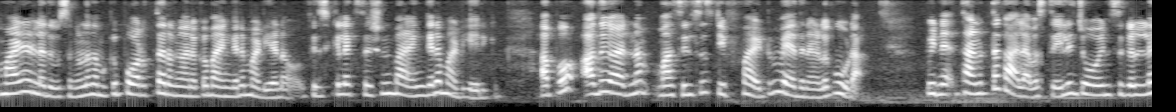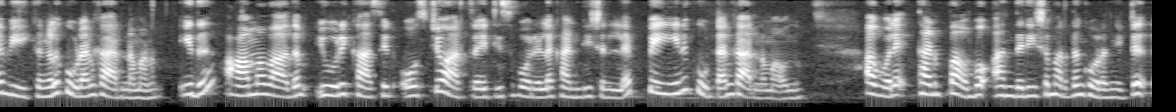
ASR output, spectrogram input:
മഴയുള്ള ദിവസങ്ങളിൽ നമുക്ക് പുറത്തിറങ്ങാനൊക്കെ ഭയങ്കര മടിയാണ്. ഫിസിക്കൽ എക്സസൈസിന് ഭയങ്കര മടിയായിരിക്കും. അപ്പോൾ അത് കാരണം മസിൽസ് സ്റ്റിഫായിട്ടും വേദനകൾ കൂടാം. പിന്നെ തണുത്ത കാലാവസ്ഥയിൽ ജോയിൻസുകളിലെ വീക്കങ്ങൾ കൂടാൻ കാരണമാണ്. ഇത് ആമവാദം യൂറിക് ആസിഡ് ഓസ്റ്റിയോ ആർത്രൈറ്റിസ് പോലെയുള്ള കണ്ടീഷനിലെ പെയിന് കൂട്ടാൻ കാരണമാവുന്നു. അതുപോലെ തണുപ്പാകുമ്പോൾ അന്തരീക്ഷ മർദ്ദം കുറഞ്ഞിട്ട്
